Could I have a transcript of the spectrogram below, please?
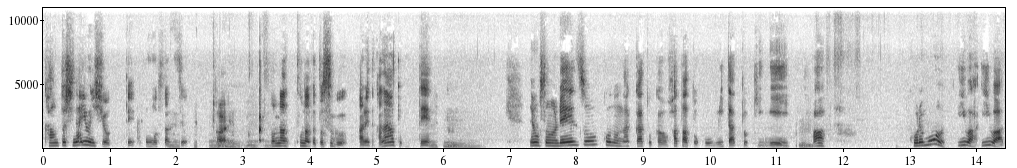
カウントしないようにしようって思ってたんですよ。はい。うんそんな、そんなだとすぐあれだかなと思って。うん。でもその冷蔵庫の中とかをはたとこう見たときに、うん。あこれもういいわ、いいわっ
